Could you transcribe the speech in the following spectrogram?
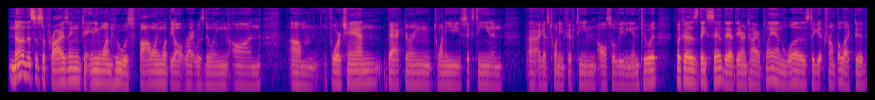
none of this is surprising to anyone who was following what the alt-right was doing on um, 4chan back during 2016 and uh, I guess 2015 also leading into it because they said that their entire plan was to get Trump elected,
